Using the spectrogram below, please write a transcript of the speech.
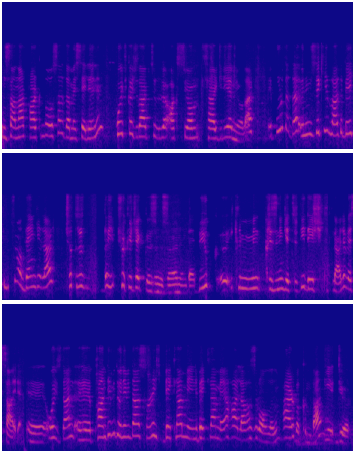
insanlar farkında olsa da meselenin politikacılar bir türlü aksiyon sergileyemiyorlar. E burada da önümüzdeki yıllarda belki bütün o dengeler çatırdayıp çökecek gözümüzün önünde. Büyük e, iklimin krizinin getirdiği değişikliklerle vesaire. E, o yüzden e, pandemi döneminden sonra hiç beklenmeyeni beklenmeye hala hazır olalım her bakımdan diyorum.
